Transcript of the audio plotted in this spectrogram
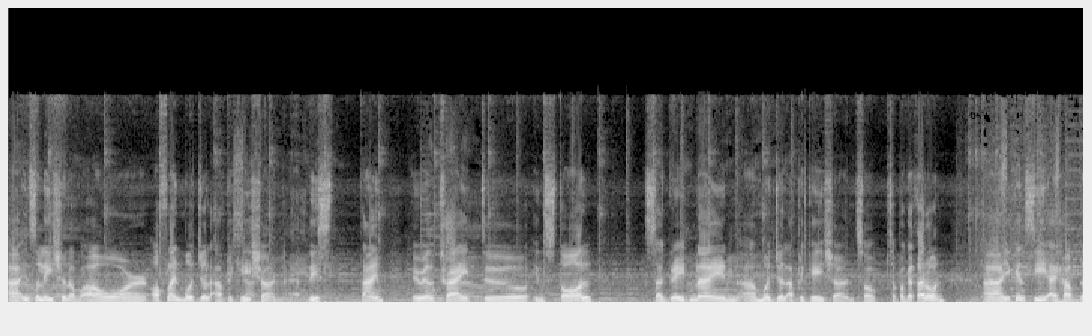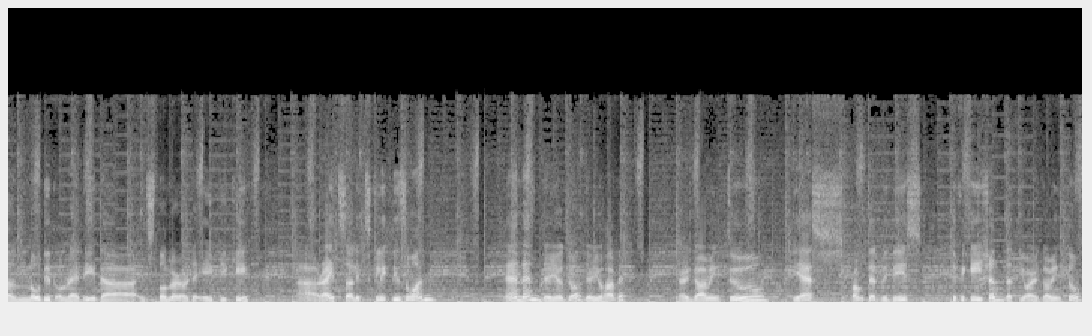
uh, installation of our offline module application. At this time, we will try to install sa grade 9 uh, module application. So sa pagkakaroon, uh, you can see I have downloaded already the installer or the APK. Alright, so let's click this one. And then there you go, there you have it. You're going to, yes, prompted with this notification that you are going to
